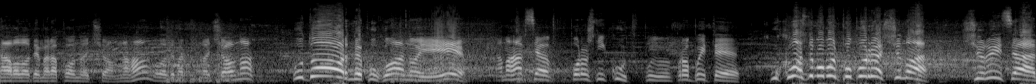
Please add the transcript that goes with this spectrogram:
на Володимира Поночовного. Володимир Поночовно. Удар непогано і намагався в порожній кут пробити. У класний момент поперечина! Щириця.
